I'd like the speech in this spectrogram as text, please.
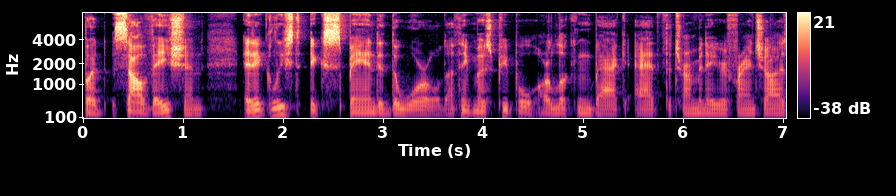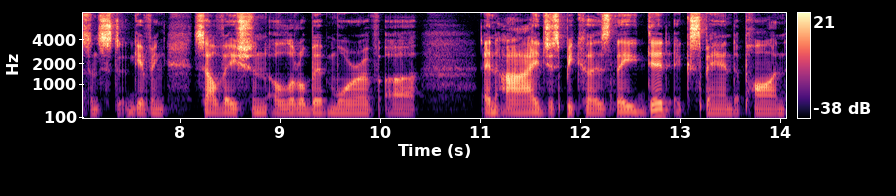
but Salvation, it at least expanded the world. I think most people are looking back at the Terminator franchise and st- giving Salvation a little bit more of a, an eye just because they did expand upon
